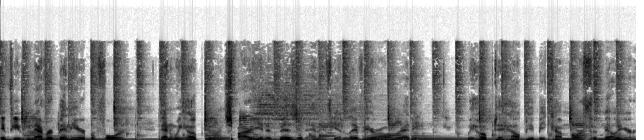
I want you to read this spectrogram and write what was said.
If you've never been here before, then we hope to inspire you to visit. And if you live here already, we hope to help you become more familiar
